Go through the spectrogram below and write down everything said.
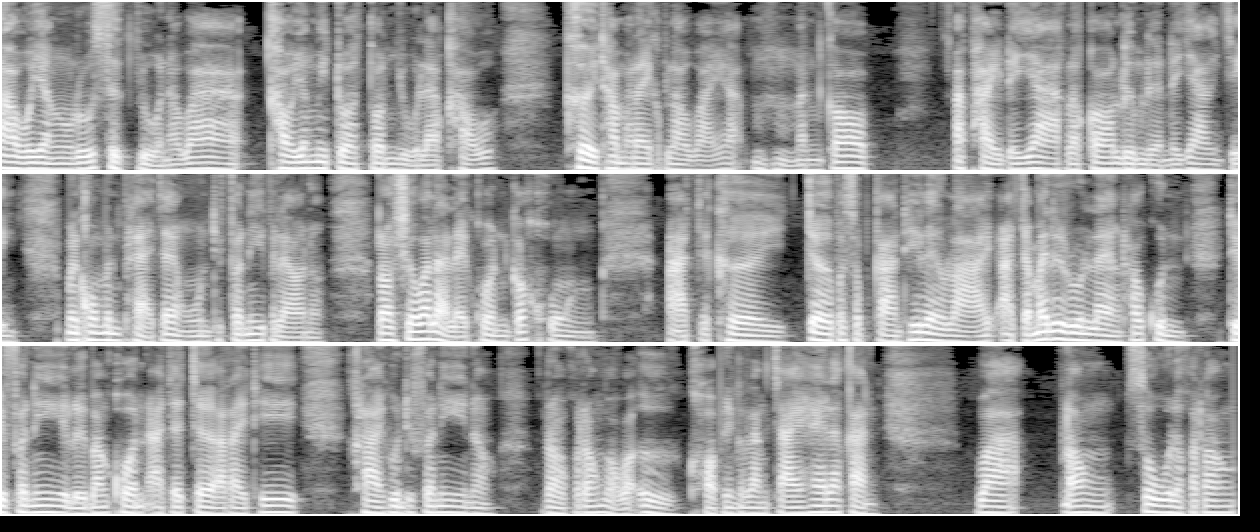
เรายังรู้สึกอยู่นะว่า เขายังมีตัวตนอยู่แล้วเขาเคยทำอะไรกับเราไว้อะมันก็ อภัยได้ยากแล้วก็ลืมเลือนได้ยากจริงๆมันคงเป็นแผลใจของคุณทิฟฟานี่ไปแล้วเนาะเราเชื่อว่าหลาย ๆ คนก็คงอาจจะเคยเจอประสบการณ์ที่เลวร้าย อาจจะไม่ได้รุนแรงเท่าคุณทิฟฟานี่หรือบางคนอาจจะเจออะไรที่คล้ายคุณทิฟฟานี่เนาะเราก็ต้องบอกว่าเออขอเป็นกำลังใจให้แล้วกัน ว่าต้องสู้แล้วก็ต้อง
